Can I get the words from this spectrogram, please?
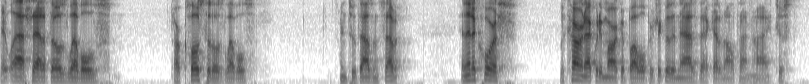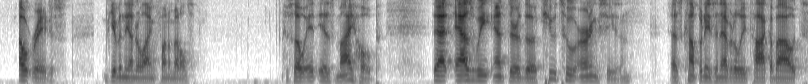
It last sat at those levels or close to those levels in 2007. And then, of course, the current equity market bubble, particularly the NASDAQ, at an all time high. Just outrageous given the underlying fundamentals. So, it is my hope that as we enter the Q2 earnings season, as companies inevitably talk about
